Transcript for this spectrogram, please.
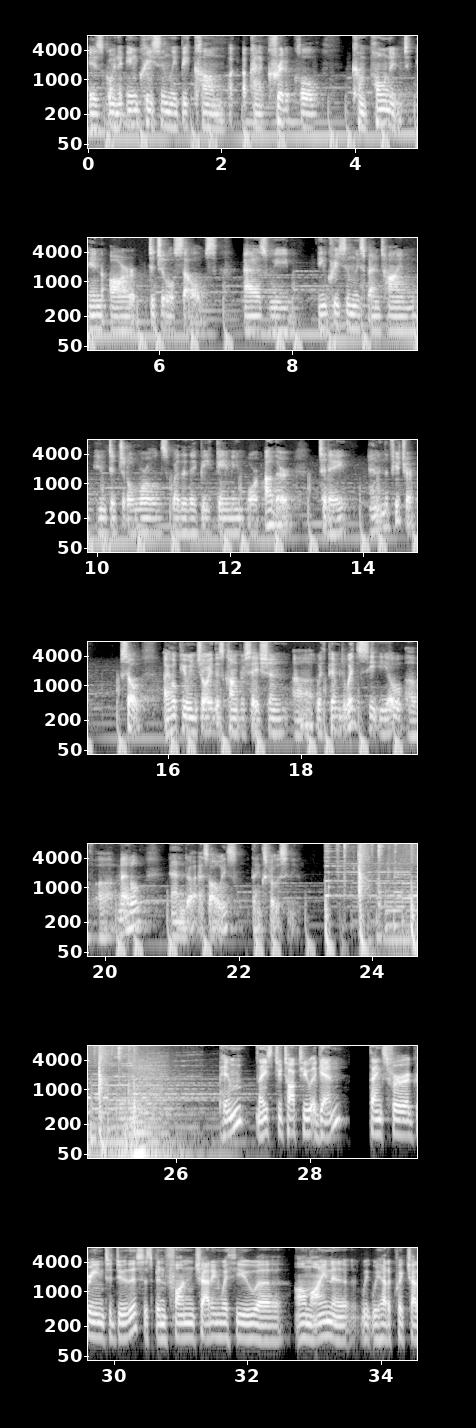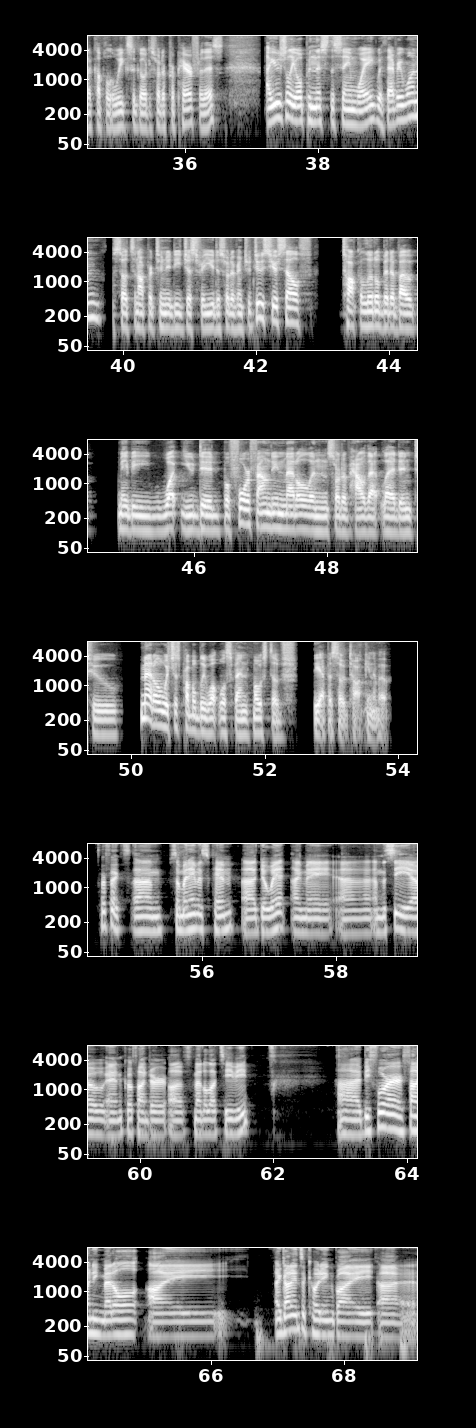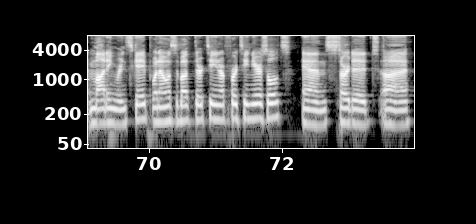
is going to increasingly become a, a kind of critical component in our digital selves as we increasingly spend time in digital worlds, whether they be gaming or other, today and in the future. So I hope you enjoyed this conversation uh, with Pim de Witte, CEO of uh, Medal. And uh, as always, thanks for listening. Pim, nice to talk to you again. Thanks for agreeing to do this. It's been fun chatting with you uh, online. Uh, we, we had a quick chat a couple of weeks ago to sort of prepare for this. I usually open this the same way with everyone. So it's an opportunity just for you to sort of introduce yourself, talk a little bit about maybe what you did before founding Medal and sort of how that led into Medal, which is probably what we'll spend most of the episode talking about. Perfect. Um, so my name is Pim uh, de Witte. I'm a uh, I'm the CEO and co-founder of Medal.tv. uh, before founding Medal, I I got into coding by uh, modding RuneScape when I was about 13 or 14 years old and started uh,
